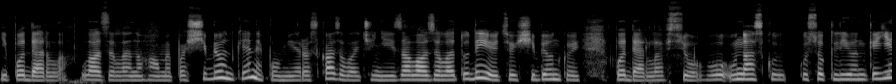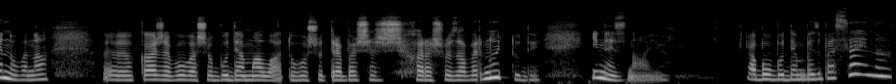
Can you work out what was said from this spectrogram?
і подерла. Лазила ногами по щебенку, я не пам'ятаю, розказувала чи ні, залазила туди, і оцю щебенкою подерла. Все. У нас кусок ліонки є, але вона е, каже Вова, що буде мала, того що треба ще ж хорошо завернути туди. І не знаю. Або будемо без басейна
